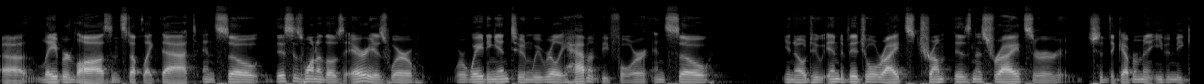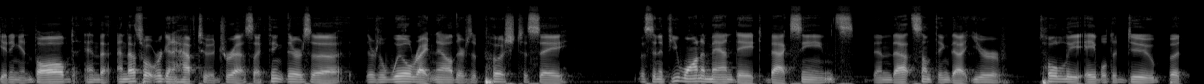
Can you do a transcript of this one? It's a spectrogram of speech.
uh, labor laws and stuff like that. And so this is one of those areas where we're wading into and we really haven't before. And so, you know, do individual rights trump business rights, or should the government even be getting involved? And th- and that's what we're going to have to address. I think there's a there's a will right now. There's a push to say, listen, if you want to mandate vaccines, then that's something that you're totally able to do, but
